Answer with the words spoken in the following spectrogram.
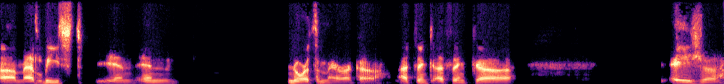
um, at least in in North America. I think I think uh, Asia,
